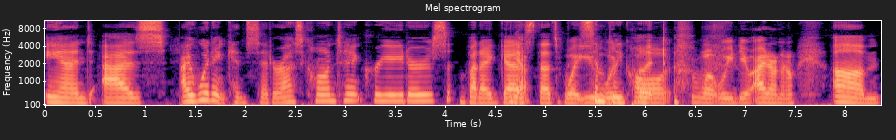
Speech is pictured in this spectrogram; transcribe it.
And as I wouldn't consider us content creators, but I guess Yeah. that's what you Simply would call what we do. I don't know. Um,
